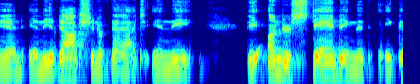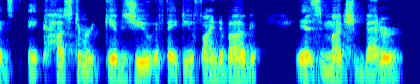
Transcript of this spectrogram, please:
And in the adoption of that, in the the understanding that a, a customer gives you if they do find a bug is much better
